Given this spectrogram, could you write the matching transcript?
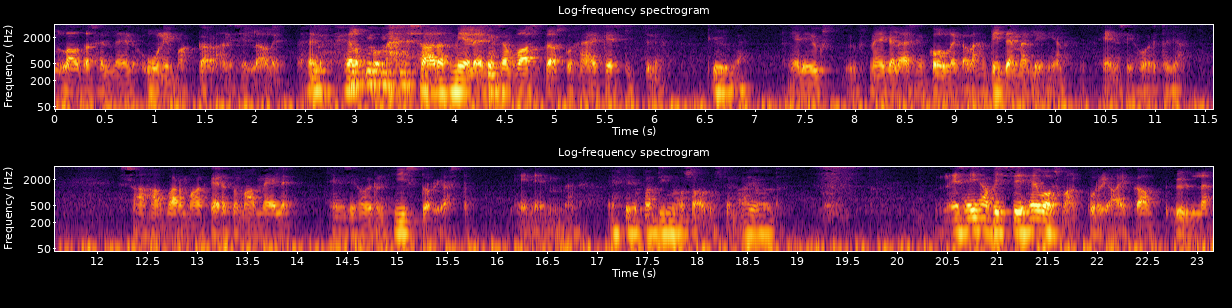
lautaselleen uunimakkaraa, niin sillä oli he- helppo saada mieleisensä vastaus, kun hän ei keskittynyt. Kyllä. Eli yksi, yksi meikäläisen kollega vähän pitemmän linjan ensihoitaja saadaan varmaan kertomaan meille ensihoidon historiasta enemmän. Ehkä jopa dinosaurusten ajoilta. Ei se ihan vissiin hevosvankkuriaikaa yllä,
